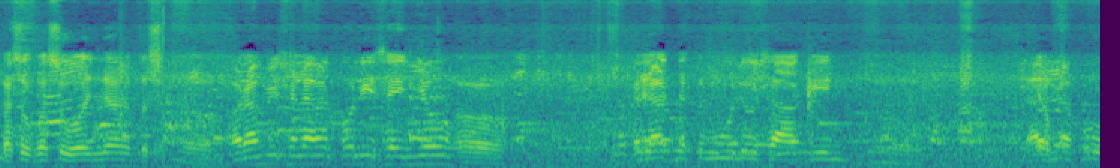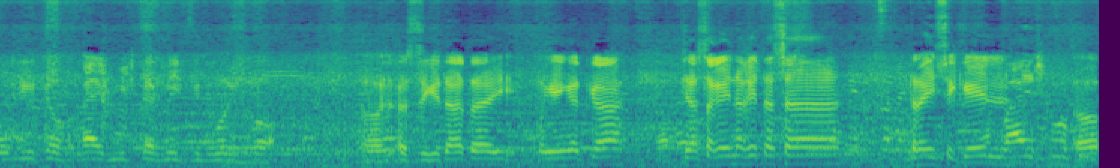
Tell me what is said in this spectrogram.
kasukasuan niya. Tapos, uh, Maraming salamat po ulit sa inyo. uh, Sa lahat na tumulong sa akin. mm. Lalo na po dito kay Mr. Binti Boy po. Oh, oh, sige tatay, mag-ingat ka. Sasakay na kita sa tricycle. Maayos ko po. Ko.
